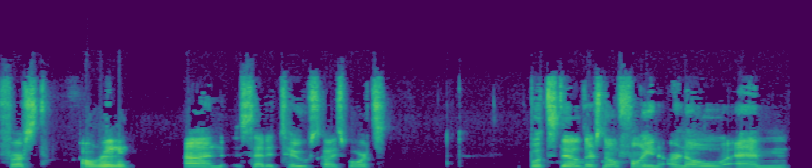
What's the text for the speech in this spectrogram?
first Oh, really? and said it to Sky Sports. But still, Oh. there's no fine or no um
